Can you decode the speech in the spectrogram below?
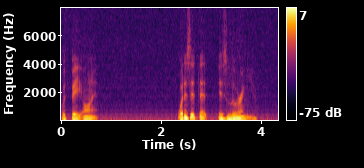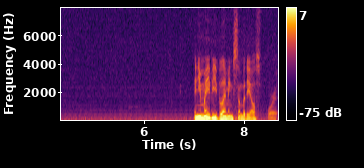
with bait on it. What is it that is luring you? And you may be blaming somebody else for it.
